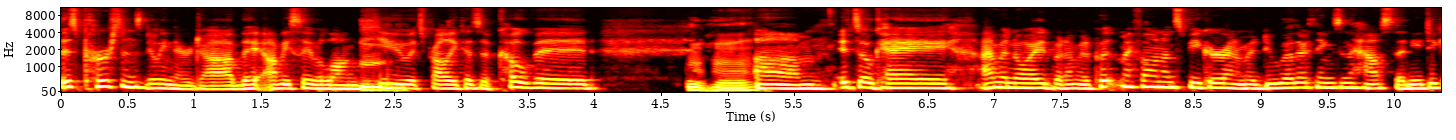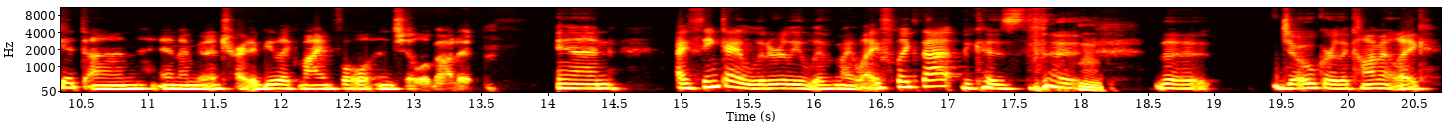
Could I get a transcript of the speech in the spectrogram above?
this person's doing their job. They obviously have a long mm. queue. It's probably because of COVID. Mm-hmm. Um, it's okay. I'm annoyed, but I'm going to put my phone on speaker and I'm going to do other things in the house that need to get done. And I'm going to try to be like mindful and chill about it. And I think I literally live my life like that because the, mm. the joke or the comment, like,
